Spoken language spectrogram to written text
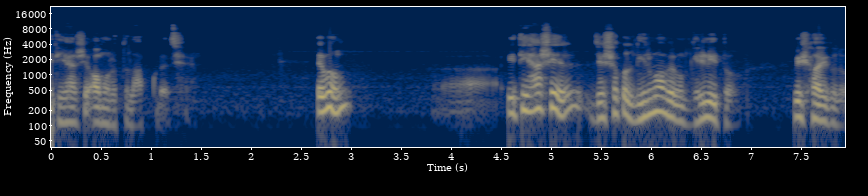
ইতিহাসে অমরত্ব লাভ করেছে। এবং ইতিহাসের যে সকল নির্মম এবং ঘৃণিত বিষয়গুলো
